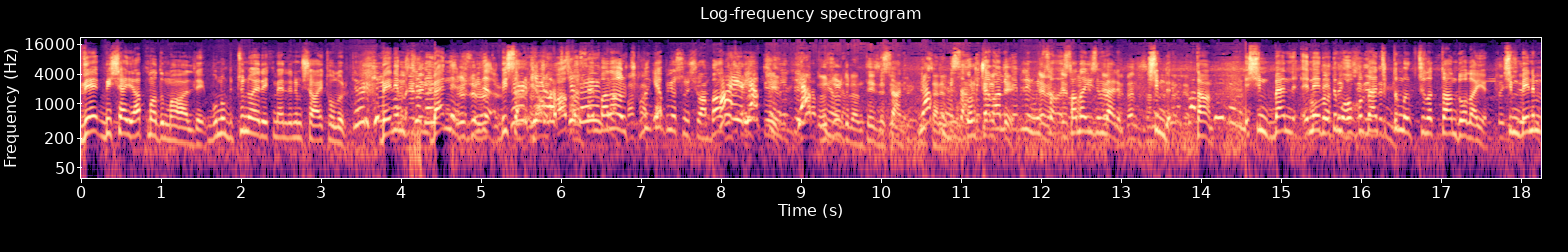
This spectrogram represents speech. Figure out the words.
ve bir şey yapmadım halde. Bunu bütün öğretmenlerim şahit olur. Türkiye benim ırkçı değil. ben de bir, bir saniye. Türkiye ırkçı abla sen değil. bana ırkçılık yapıyorsun şu an. Bana Hayır ırkçılık yapmıyorum. değil. Yapmıyorum. Özür dilerim Bir teyzeciğim. saniye. Bir saniye. Bir saniye. Bir Irkçılık devam değil. edebilir miyim? Evet, Sa- evet, sana bak, izin evet, verin. ben sana Şimdi veriyorum. tamam. Şimdi ben ne dedim? Okuldan çıktım ırkçılıktan dolayı. Şimdi benim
